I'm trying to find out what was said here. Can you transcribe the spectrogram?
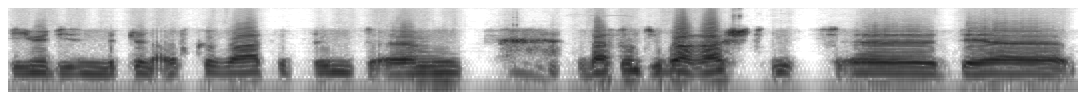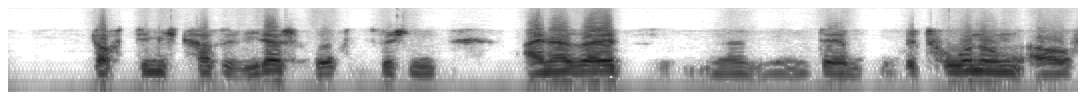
die mit diesen Mitteln aufgewartet sind. Ähm, was uns überrascht, ist äh, der doch ziemlich krasse Widerspruch zwischen einerseits äh, der Betonung auf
